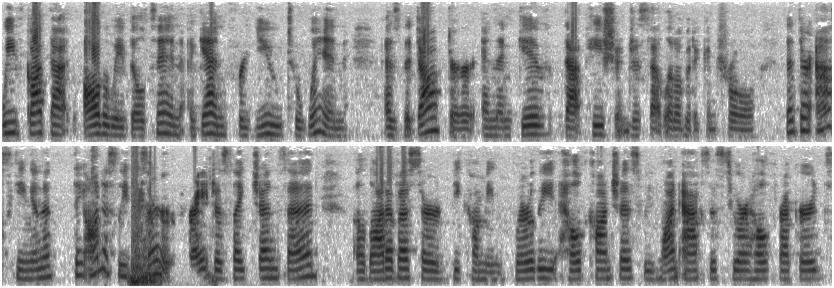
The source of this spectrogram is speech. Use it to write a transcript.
we've got that all the way built in again for you to win as the doctor and then give that patient just that little bit of control that they're asking and that they honestly deserve, right? Just like Jen said, a lot of us are becoming really health conscious. We want access to our health records,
